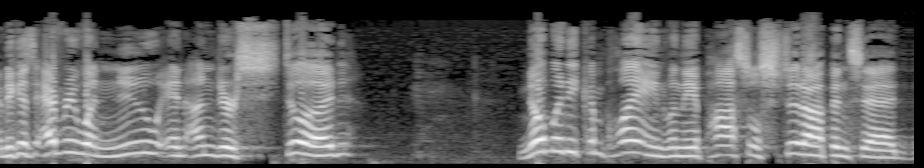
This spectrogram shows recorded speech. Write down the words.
And because everyone knew and understood, nobody complained when the apostles stood up and said,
